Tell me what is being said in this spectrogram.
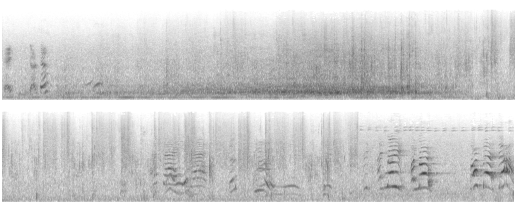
Okay, you got that? That's good. I'm ready. I'm ready. Pop it down.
